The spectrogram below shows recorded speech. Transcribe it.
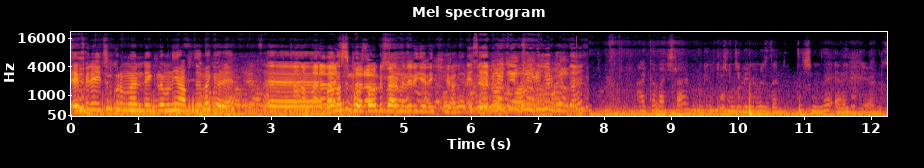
M1 Eğitim Kurumları'nın reklamını yaptığıma göre eee, bana sponsorluk vermeleri gerekiyor. Arkadaşlar bugün ikinci günümüz de bitti. Şimdi eve gidiyoruz.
